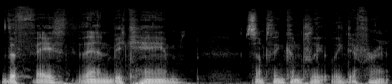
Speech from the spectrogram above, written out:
the faith then became something completely different.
